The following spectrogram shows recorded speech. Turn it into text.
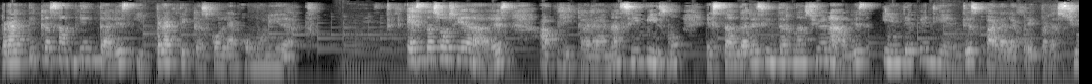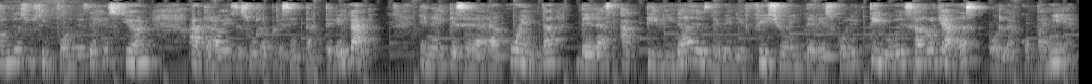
prácticas ambientales y prácticas con la comunidad. Estas sociedades aplicarán asimismo estándares internacionales independientes para la preparación de sus informes de gestión a través de su representante legal, en el que se dará cuenta de las actividades de beneficio e interés colectivo desarrolladas por la compañía.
